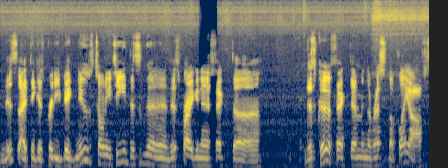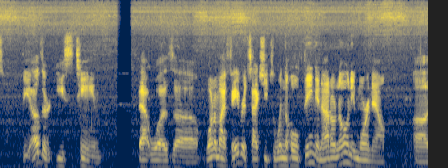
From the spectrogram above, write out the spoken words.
this I think is pretty big news. Tony T, this is gonna, this is probably going to affect. Uh, this could affect them in the rest of the playoffs. The other East team that was uh, one of my favorites actually to win the whole thing, and I don't know anymore now. Uh,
